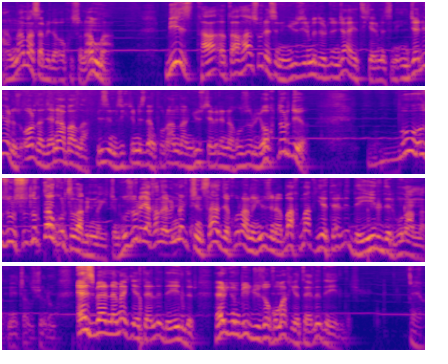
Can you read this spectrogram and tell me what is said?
Anlamasa bile okusun ama biz Ta- Taha suresinin 124. ayet-i kerimesini inceliyoruz. Orada Cenab-ı Allah bizim zikrimizden, Kur'an'dan yüz çevirene huzur yoktur diyor. Bu huzursuzluktan kurtulabilmek için, huzuru yakalayabilmek için sadece Kur'an'ın yüzüne bakmak yeterli değildir. Bunu anlatmaya çalışıyorum. Ezberlemek yeterli değildir. Her gün bir cüz okumak yeterli değildir. Eyvallah.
